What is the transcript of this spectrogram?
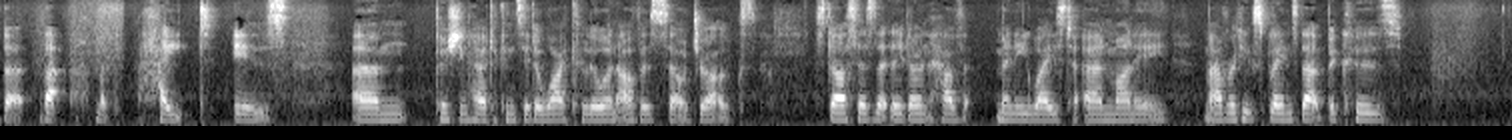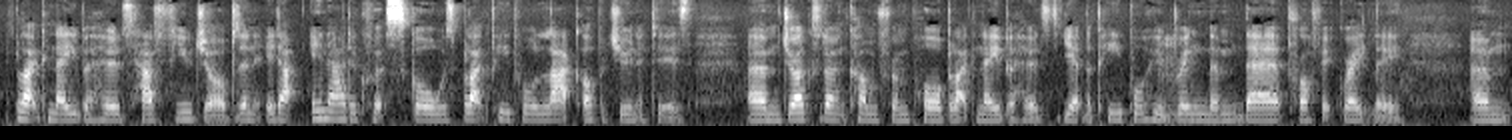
that that like hate is, um, pushing her to consider why Khalil and others sell drugs. Star says that they don't have many ways to earn money. Maverick explains that because black neighborhoods have few jobs and ina- inadequate schools, black people lack opportunities. Um, drugs don't come from poor black neighborhoods, yet the people who bring them there profit greatly. Um,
